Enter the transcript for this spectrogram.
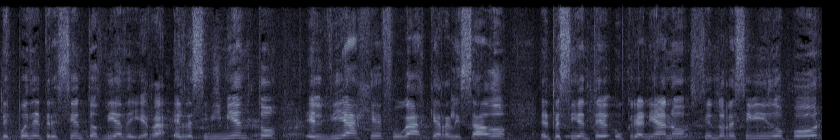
después de 300 días de guerra. El recibimiento, el viaje fugaz que ha realizado el presidente ucraniano siendo recibido por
